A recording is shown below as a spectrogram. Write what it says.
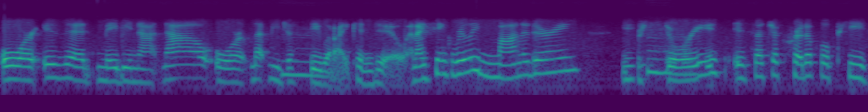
Or is it maybe not now? Or let me just mm-hmm. see what mm. I can do? And I think really monitoring your mm-hmm. stories is such a critical piece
